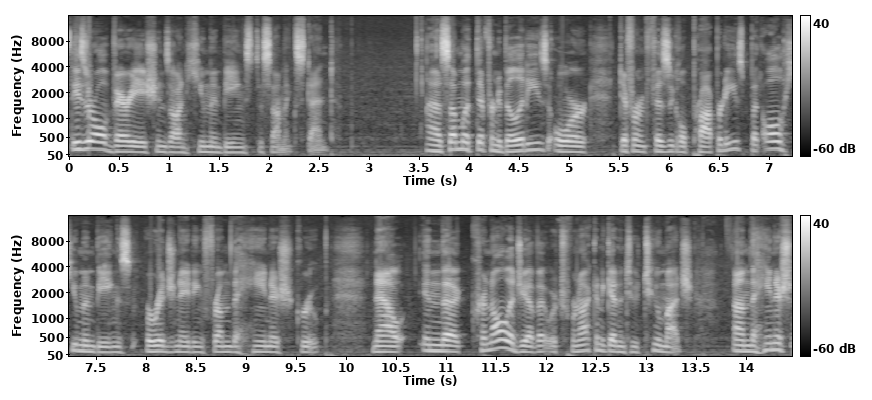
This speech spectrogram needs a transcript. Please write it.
These are all variations on human beings to some extent. Uh, some with different abilities or different physical properties, but all human beings originating from the Hainish group. Now, in the chronology of it, which we're not going to get into too much, um, the Hainish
